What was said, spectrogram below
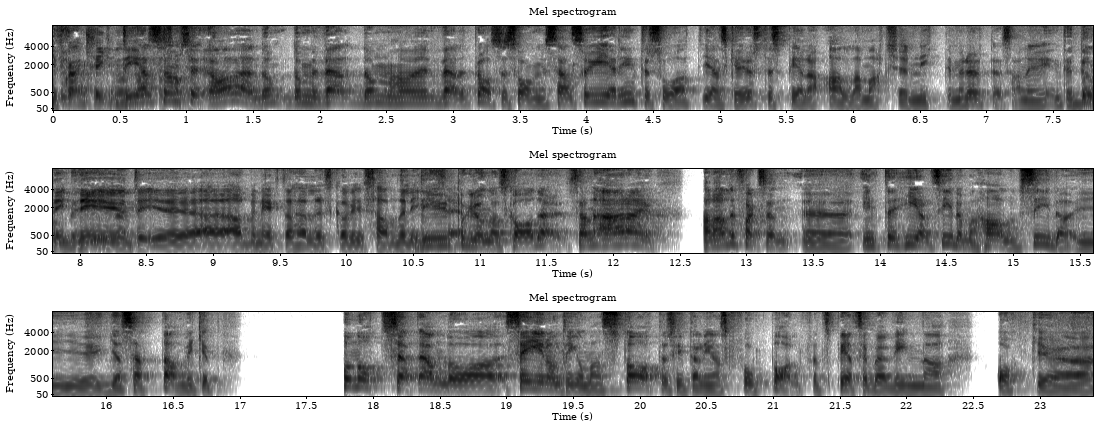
i Frankrike den här Dels är de, ja, de, de, är väl, de har en väldigt bra säsong. Sen så är det ju inte så att Jens Kajuste spelar alla matcher 90 minuter. Så han är ju inte dum. Det, det är ju inte eh, Albin Ekdal heller, ska vi sannolikt Det är ju säga. på grund av skador. Sen är han ju... Han hade faktiskt en, eh, inte helsida, men halvsida i Gazettan. Vilket på något sätt ändå säger någonting om hans status i italiensk fotboll. För att Spezia börjar vinna och eh,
